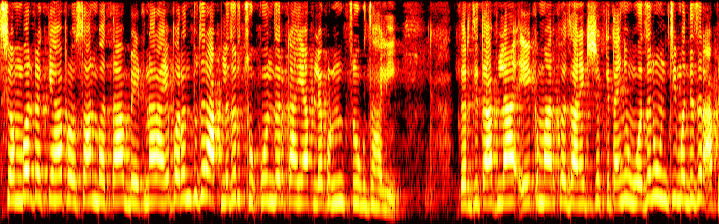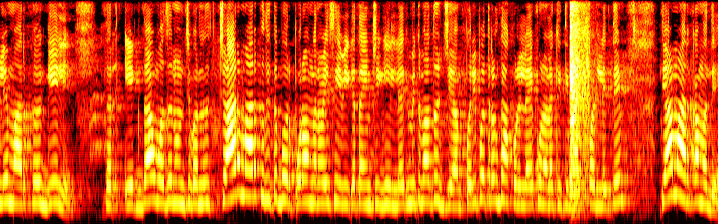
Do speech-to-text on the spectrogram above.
शंभर टक्के हा प्रोत्साहन भत्ता भेटणार आहे. परंतु जर आपलं जर चुकून जर काही आपल्याकडून चूक झाली तर तिथं आपला एक मार्क जाण्याची शक्यता आहे आणि वजन उंचीमध्ये जर आपले मार्क गेले तर एकदा वजन उंची भरलं चार मार्क तिथं भरपूर अंगणवाडी सेविका ताईंची गेलेले आहेत. मी तुम्हाला तो ज परिपत्रक दाखवलेला आहे कोणाला किती मार्क पडले ते त्या मार्कामध्ये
